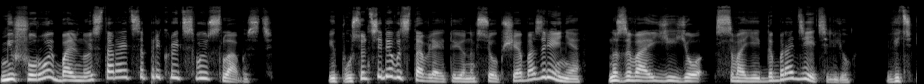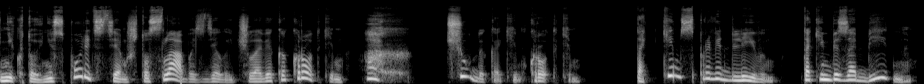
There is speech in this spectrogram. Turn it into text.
мишурой больной старается прикрыть свою слабость? И пусть он себе выставляет ее на всеобщее обозрение, называя ее своей добродетелью, ведь никто и не спорит с тем, что слабость делает человека кротким. Ах, чудо каким кротким! Таким справедливым, таким безобидным,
